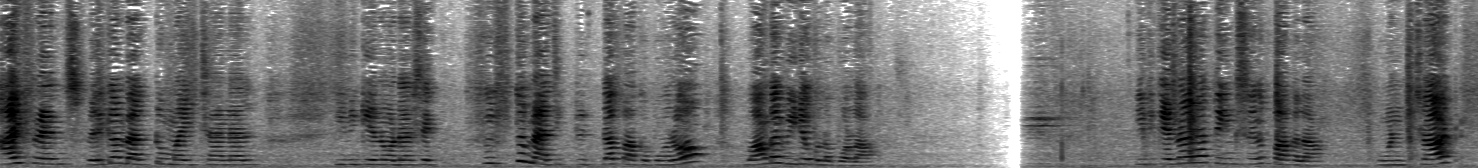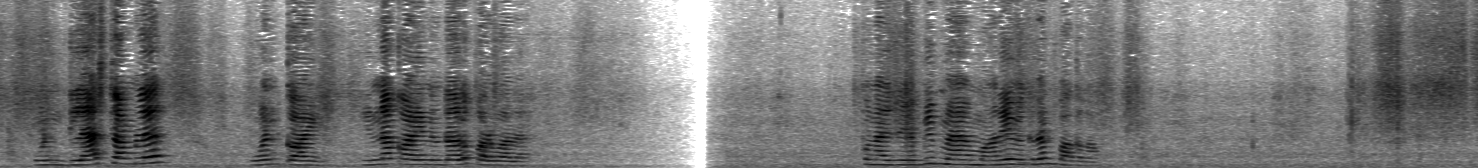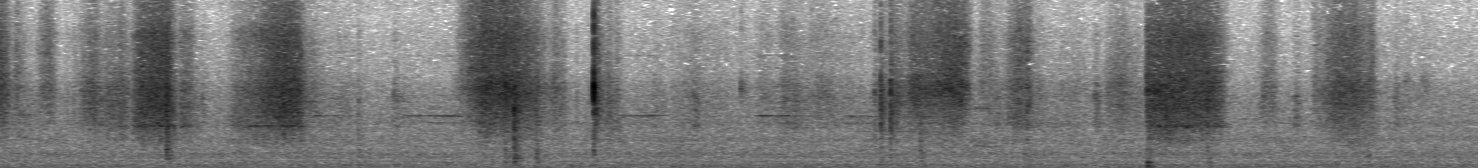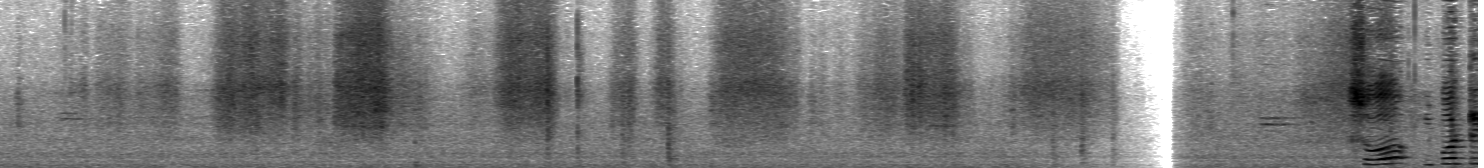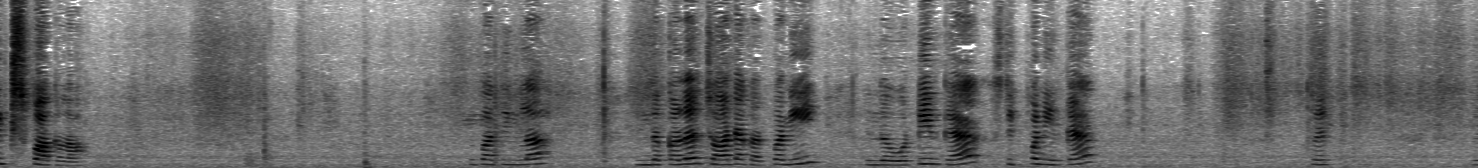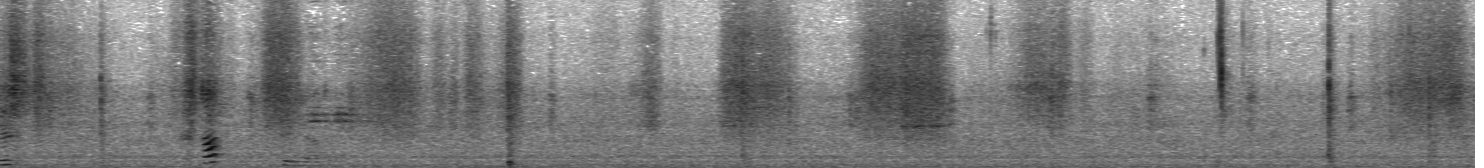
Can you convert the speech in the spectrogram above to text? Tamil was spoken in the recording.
Hi friends welcome back to my channel இன்னைக்கு என்னோட செக் ஃபிஃப்த்து மேஜிக் ட்ரிக் தான் பார்க்க போகிறோம் வாங்க வீடியோக்குள்ளே போகலாம் இதுக்கு என்னென்ன திங்ஸ்னு பார்க்கலாம். One chart one glass tumbler one coin என்ன காயின் இருந்தாலும் பரவாயில்ல. இப்போ நான் இதை எப்படி மே மறைய வைக்கிறேன்னு பார்க்கலாம். ஸோ இப்போ ட்ரிக்ஸ் பார்க்கலாம். இப்போ பார்த்தீங்களா? இந்த கலர் சார்ட்டை கட் பண்ணி இந்த ஒட்டியிருக்கேன் ஸ்டிக் பண்ணியிருக்கேன்.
